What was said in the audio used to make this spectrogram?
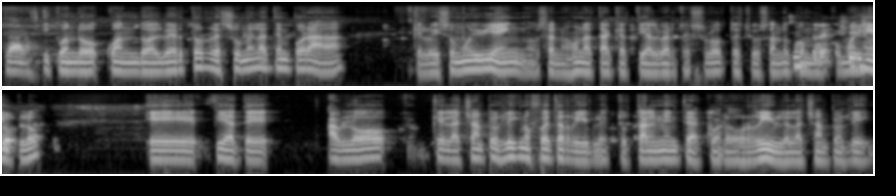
Claro. Y cuando, cuando Alberto resume la temporada, que lo hizo muy bien, o sea, no es un ataque a ti, Alberto, solo te estoy usando como, como ejemplo. Eh, fíjate, habló que la Champions League no fue terrible, totalmente de acuerdo, horrible la Champions League,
